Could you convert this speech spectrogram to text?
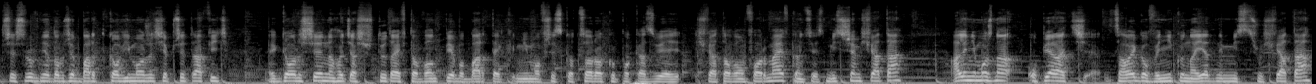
przecież równie dobrze Bartkowi może się przytrafić y, gorszy, no chociaż tutaj w to wątpię, bo Bartek mimo wszystko co roku pokazuje światową formę, w końcu jest mistrzem świata, ale nie można opierać całego wyniku na jednym mistrzu świata,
